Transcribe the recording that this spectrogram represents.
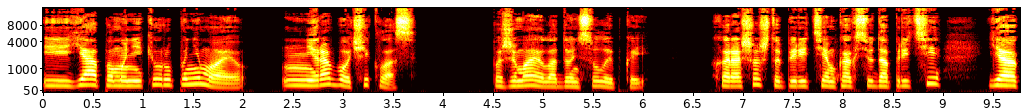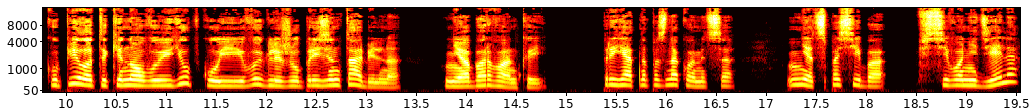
и я по маникюру понимаю, не рабочий класс. Пожимаю ладонь с улыбкой. Хорошо, что перед тем, как сюда прийти, я купила таки новую юбку и выгляжу презентабельно, не оборванкой. Приятно познакомиться. Нет, спасибо. Всего неделя?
